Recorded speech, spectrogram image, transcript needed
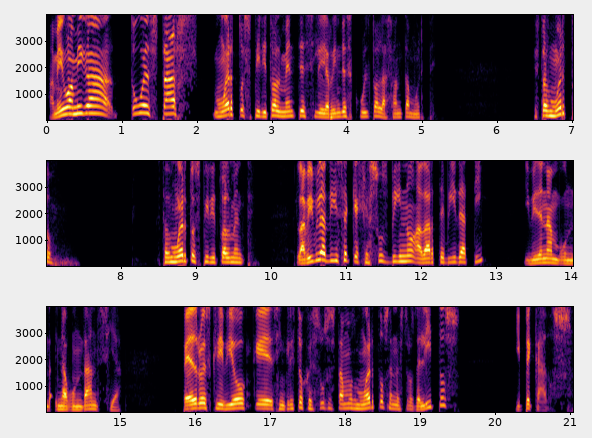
Amigo, amiga, tú estás muerto espiritualmente si le rindes culto a la Santa Muerte. Estás muerto. Estás muerto espiritualmente. La Biblia dice que Jesús vino a darte vida a ti y vida en abundancia. Pedro escribió que sin Cristo Jesús estamos muertos en nuestros delitos y pecados.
